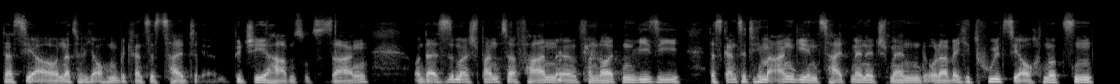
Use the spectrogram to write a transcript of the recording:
dass sie auch natürlich auch ein begrenztes Zeitbudget haben sozusagen. Und da ist es immer spannend zu erfahren äh, von Leuten, wie sie das ganze Thema angehen, Zeitmanagement oder welche Tools sie auch nutzen,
